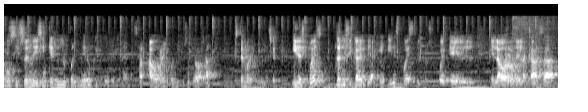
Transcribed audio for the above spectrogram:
¿no? Si ustedes me dicen qué es lo primero que yo debería empezar a ahorrar cuando empiezo a trabajar, el sistema de jubilación. Y después, planificar el viaje y después el, el, el ahorro de la casa,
